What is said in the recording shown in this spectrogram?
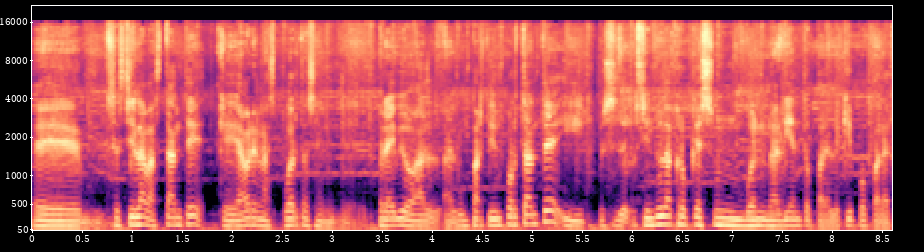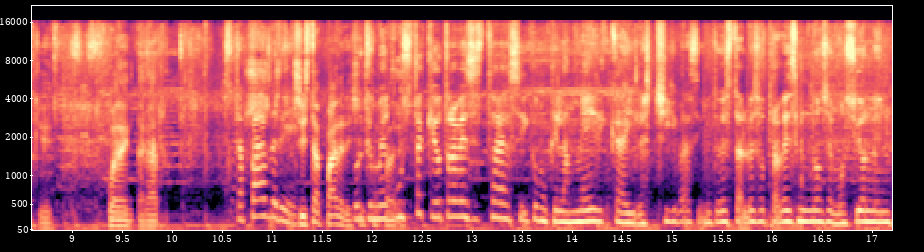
Eh, se estila bastante que abren las puertas en, eh, previo al- a algún partido importante y pues, sin duda creo que es un buen aliento para el equipo para que pueda encarar. Está padre. Sí está padre, sí Porque está me padre. gusta que otra vez está así como que la América y las Chivas, y entonces tal vez otra vez nos emocionen.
